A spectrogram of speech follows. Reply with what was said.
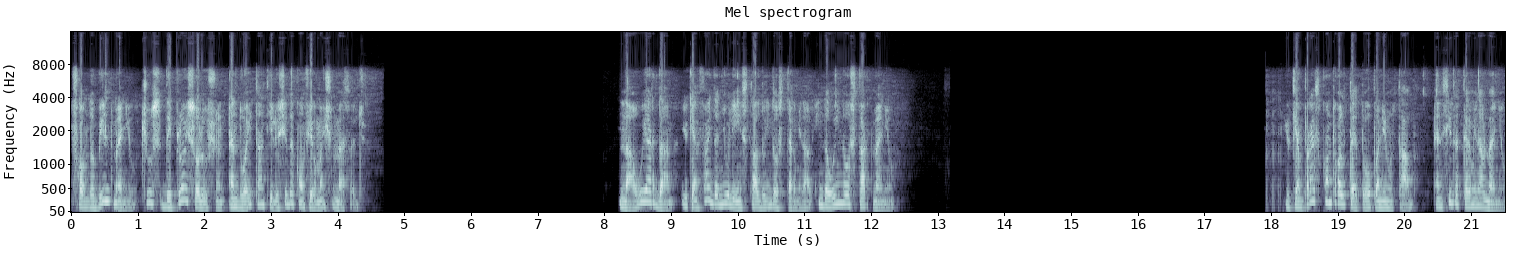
From the Build menu, choose Deploy Solution and wait until you see the confirmation message. Now we are done. You can find the newly installed Windows Terminal in the Windows Start menu. You can press Ctrl T to open a new tab and see the terminal menu.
